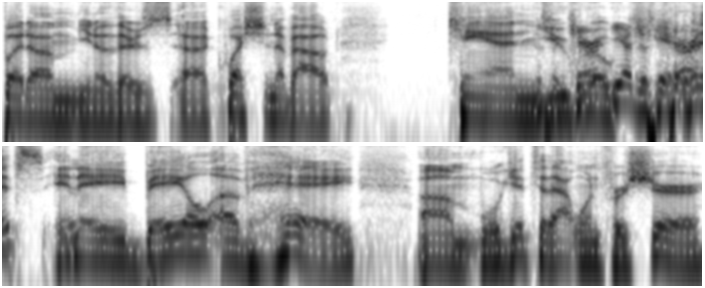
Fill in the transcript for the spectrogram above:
But um, you know, there's a question about can There's you carrot- grow yeah, carrots carrots. in a bale of hay? Um, we'll get to that one for sure.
